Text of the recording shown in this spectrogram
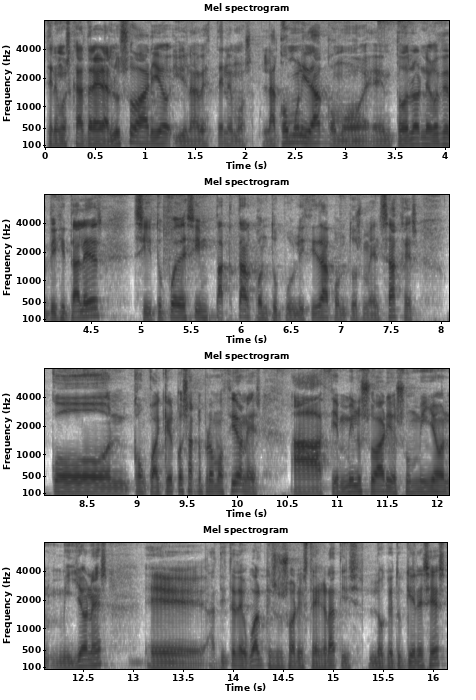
tenemos que atraer al usuario y una vez tenemos la comunidad, como en todos los negocios digitales, si tú puedes impactar con tu publicidad, con tus mensajes, con, cualquier cosa que promociones a 100.000 usuarios, un millón, millones, eh, a ti te da igual que ese usuario esté gratis. Lo que tú quieres es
